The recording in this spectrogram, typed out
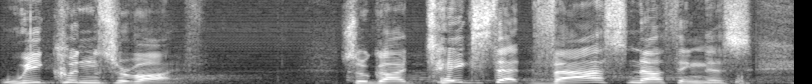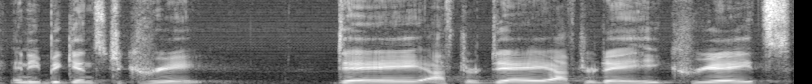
we couldn't survive. So God takes that vast nothingness and He begins to create. Day after day after day, he creates,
